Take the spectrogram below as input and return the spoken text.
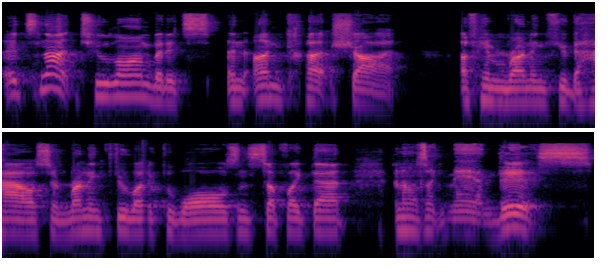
it's not too long, but it's an uncut shot of him running through the house and running through like the walls and stuff like that. And I was like, man, this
